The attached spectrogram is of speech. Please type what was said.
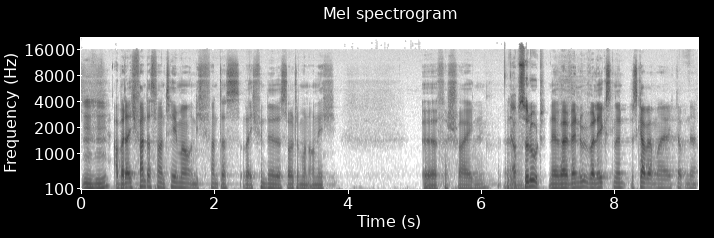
Mhm. Aber da, ich fand, das war ein Thema und ich fand das, oder ich finde, das sollte man auch nicht äh, verschweigen. Ähm, Absolut. Ne, weil wenn du überlegst, ne, es gab ja mal, ich glaube, ne,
